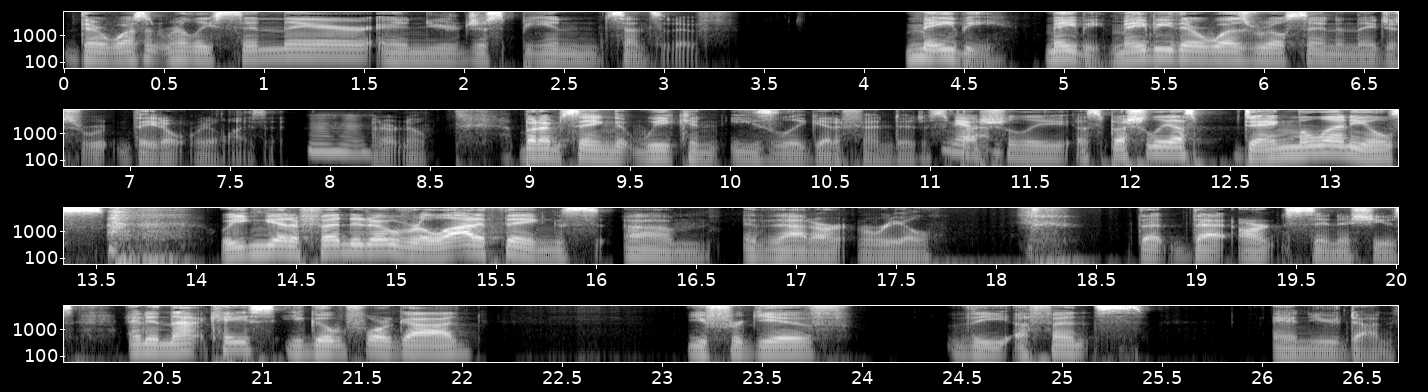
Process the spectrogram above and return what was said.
there wasn't really sin there and you're just being sensitive. Maybe, maybe, maybe there was real sin and they just re- they don't realize it. Mm-hmm. I don't know, but I'm saying that we can easily get offended, especially especially us dang millennials. we can get offended over a lot of things um, that aren't real, that that aren't sin issues. And in that case, you go before God, you forgive the offense, and you're done.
